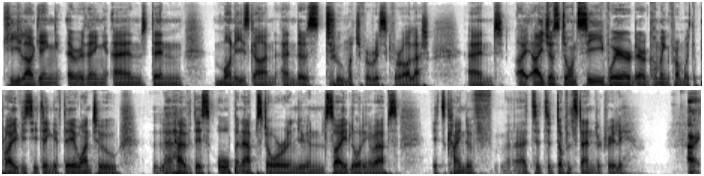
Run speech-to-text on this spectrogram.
key logging everything, and then money's gone. And there's too much of a risk for all that. And I, I just don't see where they're coming from with the privacy thing. If they want to have this open app store and you can side loading of apps. It's kind of uh, it's it's a double standard really. All right.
